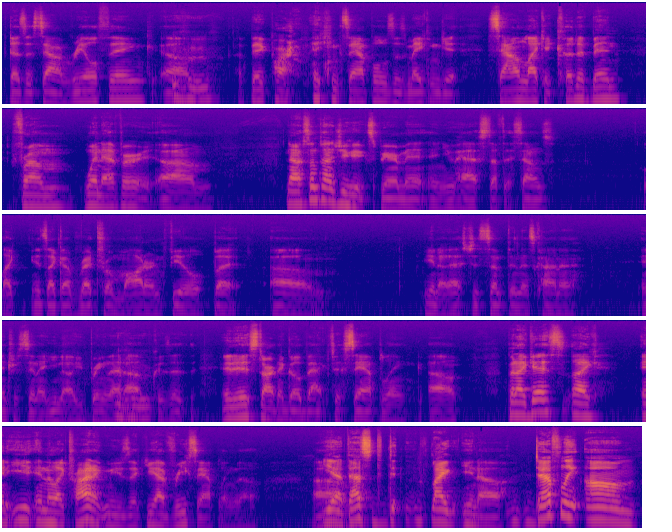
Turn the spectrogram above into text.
does it sound real thing. Um, Mhm. A big part of making samples is making it sound like it could have been from whenever. Um, now sometimes you experiment and you have stuff that sounds like it's like a retro modern feel, but um, you know that's just something that's kind of interesting that you know you bring that up Mhm. because it, it is starting to go back to sampling. Um, but I guess like in in electronic music you have resampling though. Um, yeah, that's d- like you know definitely um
